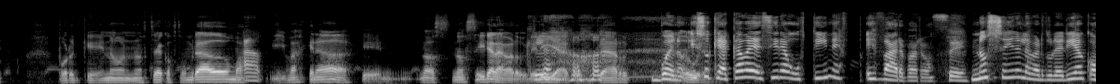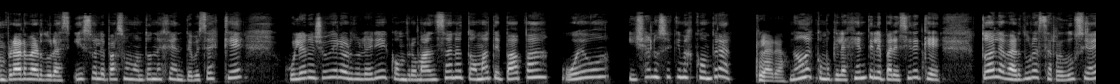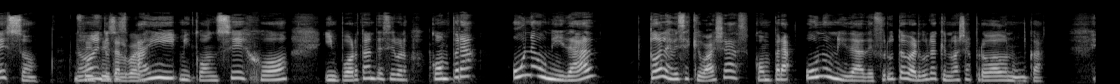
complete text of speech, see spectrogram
Porque no, no estoy acostumbrado, más, Ah. y más que nada es que no, no sé ir a la verdulería a comprar. Bueno, verduras. eso que acaba de decir Agustín es, es bárbaro. Sí. No sé ir a la verdulería a comprar verduras. Y eso le pasa a un montón de gente. ¿Sabes qué? Juliana, yo voy a la verdulería y compro manzana, tomate, papa, huevo y ya no sé qué más comprar. Claro. ¿No? Es como que la gente le pareciera que toda la verdura se reduce a eso. ¿No? Sí, sí, Entonces tal cual. ahí mi consejo importante es decir, bueno, compra una unidad, todas las veces que vayas, compra una unidad de fruta o verdura que no hayas probado nunca.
